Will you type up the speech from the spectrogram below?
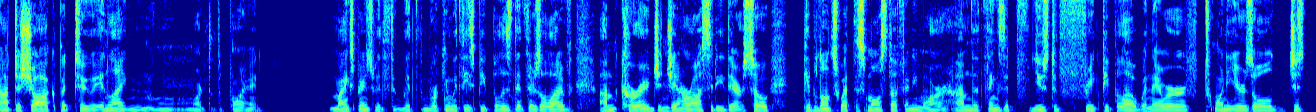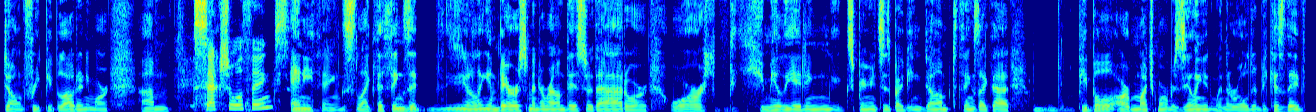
not to shock, but to enlighten more to the point my experience with with working with these people is that there's a lot of um, courage and generosity there. So people don't sweat the small stuff anymore. Um, the things that f- used to freak people out when they were 20 years old just don't freak people out anymore. Um, Sexual things, any things like the things that you know, like embarrassment around this or that, or or humiliating experiences by being dumped, things like that. People are much more resilient when they're older because they've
